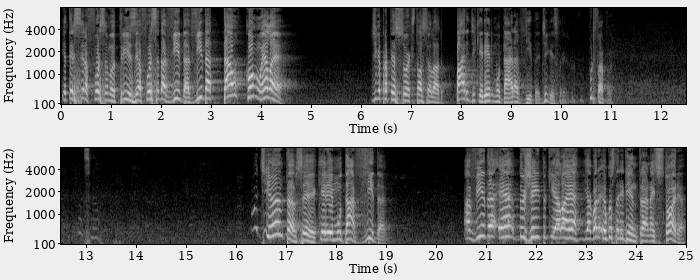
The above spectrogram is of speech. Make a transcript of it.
E a terceira força motriz é a força da vida, a vida tal como ela é. Diga para a pessoa que está ao seu lado, pare de querer mudar a vida. Diga isso para ele, por favor. Não adianta você querer mudar a vida. A vida é do jeito que ela é. E agora eu gostaria de entrar na história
